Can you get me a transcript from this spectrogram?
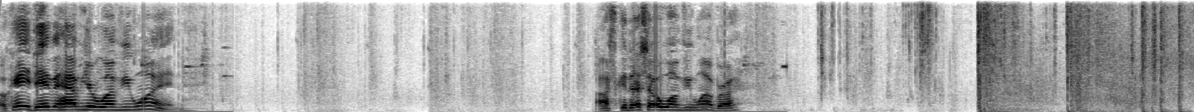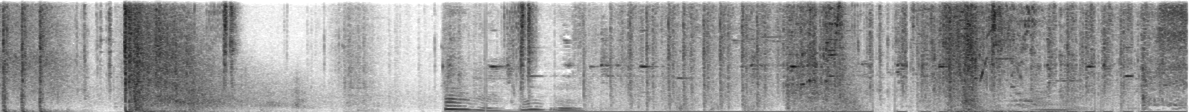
Okay, David, have your 1v1. Oscar, that's your 1v1, bro.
